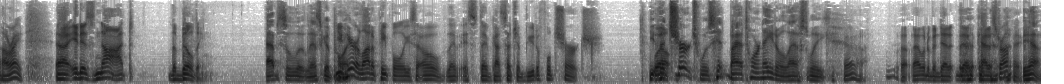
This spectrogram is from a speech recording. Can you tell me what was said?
All right. Uh, it is not the building. Absolutely, that's a good point. You hear a lot of people. You say, "Oh, they've, it's, they've got such a beautiful church." the church was hit by a tornado last week. Yeah, that would have been dead, dead, catastrophic. Yeah.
